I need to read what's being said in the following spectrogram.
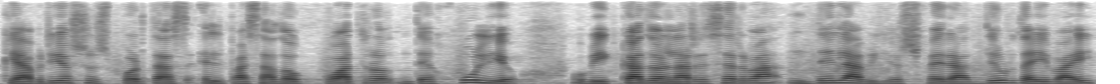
que abrió sus puertas el pasado 4 de julio, ubicado en la Reserva de la Biosfera de Urdaibai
